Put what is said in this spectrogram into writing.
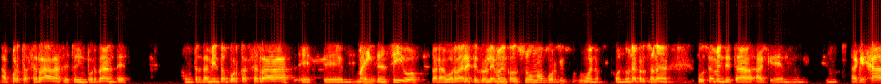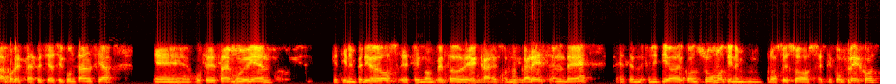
a puertas cerradas, esto es importante, un tratamiento a puertas cerradas este, más intensivo para abordar este problema de consumo, porque, bueno, cuando una persona justamente está aquejada por esta especial circunstancia, eh, ustedes saben muy bien que tienen periodos este, en concreto de cuando carecen de, este, en definitiva, de consumo, tienen procesos este, complejos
